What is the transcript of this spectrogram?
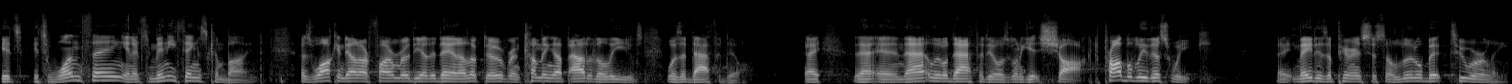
It's, it's one thing and it's many things combined. I was walking down our farm road the other day and I looked over and coming up out of the leaves was a daffodil. Right? And that little daffodil is going to get shocked, probably this week. Right? Made his appearance just a little bit too early.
